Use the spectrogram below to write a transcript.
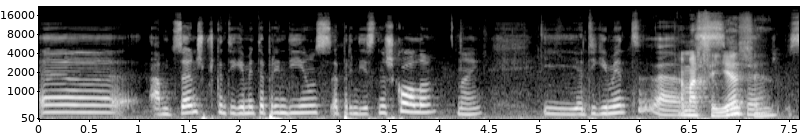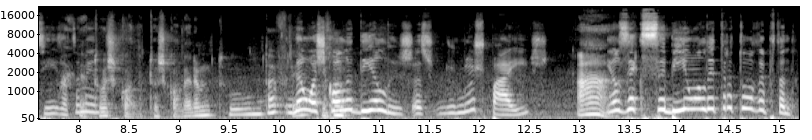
ah, há muitos anos, porque antigamente aprendiam-se, aprendia-se na escola, não é? E antigamente. A Marseillaise? 60 anos- Sim, A exatamente. tua escola, a tua escola era muito, muito à frente. Não, a escola deles, as- dos meus pais, Ah, eles é que sabiam a letra toda. Portanto,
